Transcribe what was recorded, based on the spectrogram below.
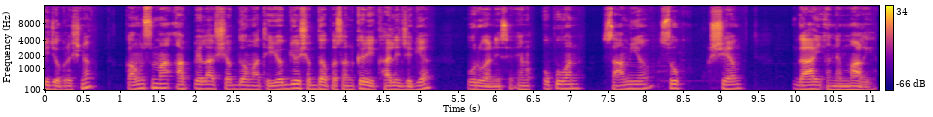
બીજો પ્રશ્ન, કૌંસમાં આપેલા શબ્દોમાંથી યોગ્ય શબ્દ પસંદ કરી ખાલી જગ્યા પૂરવાની છે. એમાં ઉપવન, સામ્ય, સુખ, ક્ષેમ, ગાય અને માળી.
